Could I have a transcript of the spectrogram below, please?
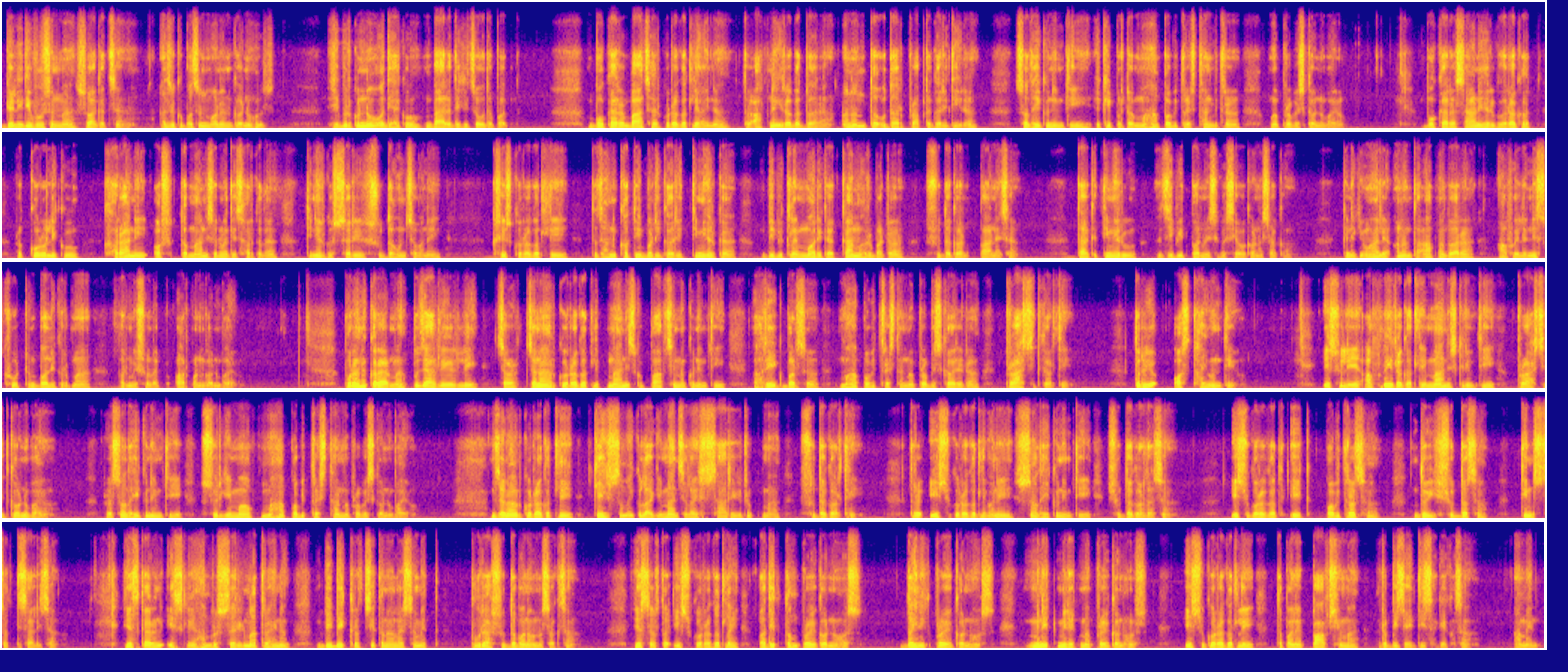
Daily डिभोसनमा स्वागत छ। आजको वचन मनन गर्नुहोस्। हिब्रूको नौ अध्यायको बाह्रदेखि चौध पद। बोका र बाछाहरूको रगतले होइन तर आफ्नै रगतद्वारा अनन्त उद्धार प्राप्त गरिदिएर सधैँको निम्ति एकैपल्ट महापवित्र स्थानभित्र उहाँ प्रवेश गर्नुभयो। बोका र साँढीहरूको रगत र कोरोलीको खरानी अशुद्ध मानिसहरूमाथि छर्कदा तिनीहरूको शरीर शुद्ध हुन्छ भने ख्रिसको रगतले त झन् कति बढी गरी तिमीहरूका विवेकलाई मरेका कामहरूबाट शुद्ध गर्न पार्नेछ ताकि तिमीहरू जीवित परमेश्वरको सेवा गर्न सक। किनकि उहाँले अनन्त आत्माद्वारा आफैले निष्खोट बलिको रूपमा परमेश्वरलाई अर्पण गर्नुभयो। पुरानो करारमा पुजारीहरूले जनावरको रगतले मानिसको पाप क्षमाको निम्ति हरेक वर्ष महापवित्र स्थानमा प्रवेश गरेर प्राश्चित गर्थे। तर यो अस्थायी हुन्थ्यो। यसुले आफ्नै रगतले मानिसको निम्ति प्राश्चित गर्नुभयो र सधैँको निम्ति स्वर्गीय महापवित्र स्थानमा प्रवेश गर्नुभयो। जनावरको रगतले केही समयको लागि मान्छेलाई शारीरिक रूपमा शुद्ध गर्थे तर यशुको रगतले भने सधैँको निम्ति शुद्ध गर्दछ। यशुको रगत एक पवित्र छ दुई शुद्ध छ तिन शक्तिशाली छ। यसकारण यसले हाम्रो शरीर मात्र होइन विवेक र चेतनालाई समेत पुरा शुद्ध बनाउन सक्छ। यसर्थ यशुको रगतलाई अधिकतम प्रयोग गर्नुहोस्। दैनिक प्रयोग गर्नुहोस्। मिनट मिनटमा प्रयोग गर्नुहोस्। यशुको रगतले तपाईँलाई पाप क्षमा र विजय दिइसकेको छ। आमेन।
